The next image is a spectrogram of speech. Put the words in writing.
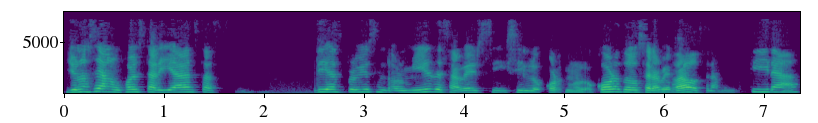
Yo no sé, a lo mejor estaría hasta días previos sin dormir de saber si, si lo corto o no lo corto, será verdad o será mentira.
